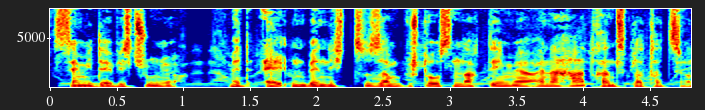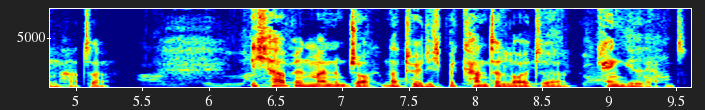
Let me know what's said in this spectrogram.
Sammy Davis Jr. Mit Elton bin ich zusammengestoßen, nachdem er eine Haartransplantation hatte. Ich habe in meinem Job natürlich bekannte Leute kennengelernt,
